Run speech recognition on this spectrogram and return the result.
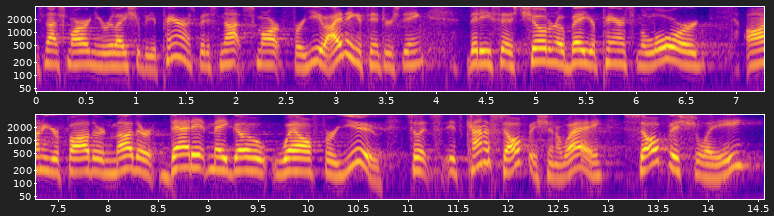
It's not smart in your relationship with your parents, but it's not smart for you. I think it's interesting that he says, Children, obey your parents in the Lord, honor your father and mother, that it may go well for you. So it's, it's kind of selfish in a way. Selfishly,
